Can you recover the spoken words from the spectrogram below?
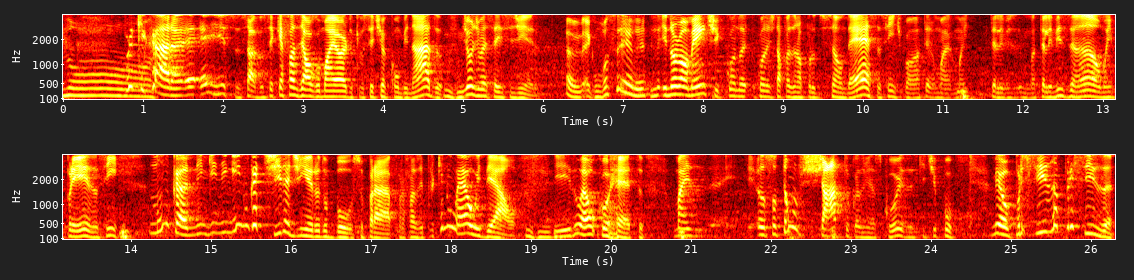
Nossa. Porque, cara, é, é isso, sabe? Você quer fazer algo maior do que você tinha combinado, de onde vai sair esse dinheiro? É, é com você, né? E, normalmente, quando, quando a gente tá fazendo uma produção dessa, assim, tipo, uma, uma, uma, televis- uma televisão, uma empresa, assim, nunca, ninguém, ninguém nunca tira dinheiro do bolso pra, pra fazer, porque não é o ideal e não é o correto. Mas eu sou tão chato com as minhas coisas que, tipo, meu, precisa, precisa.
